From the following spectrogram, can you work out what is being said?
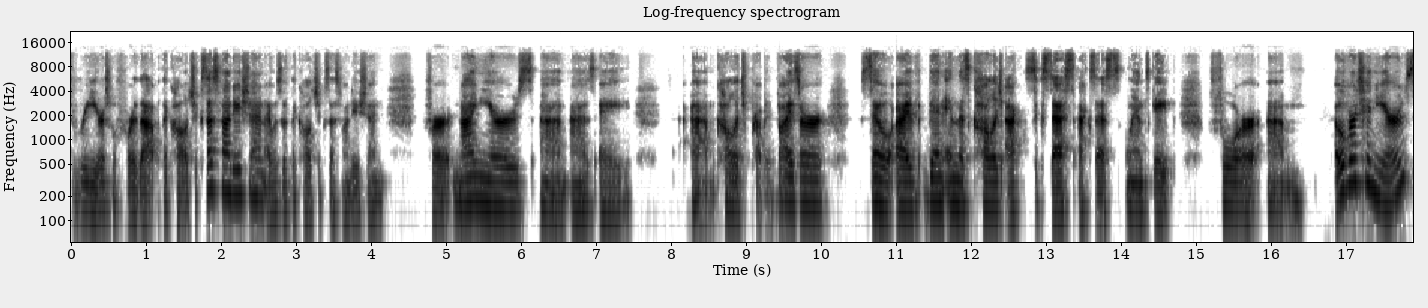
three years before that with the College Success Foundation. I was with the College Success Foundation for nine years um, as a um, college prep advisor. So I've been in this college success access landscape for um, over 10 years.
